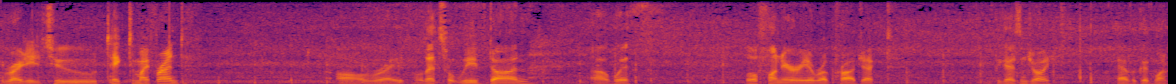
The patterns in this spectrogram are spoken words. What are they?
ready to take to my friend. All right, well that's what we've done uh, with a little fun area rug project. Hope you guys enjoy. Have a good one.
